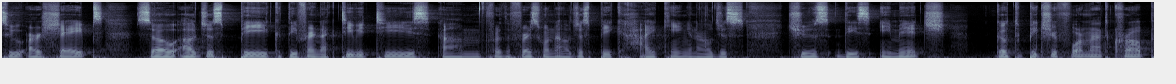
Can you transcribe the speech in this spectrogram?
to our shapes. So I'll just pick different activities. Um, for the first one, I'll just pick hiking and I'll just choose this image. Go to picture format, crop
